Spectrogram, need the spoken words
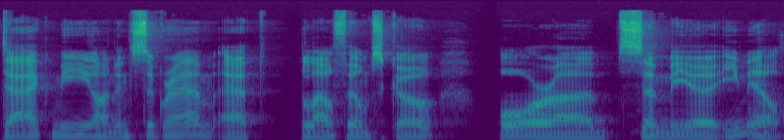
tag me on Instagram at blaufilmsgo or uh, send me an email,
